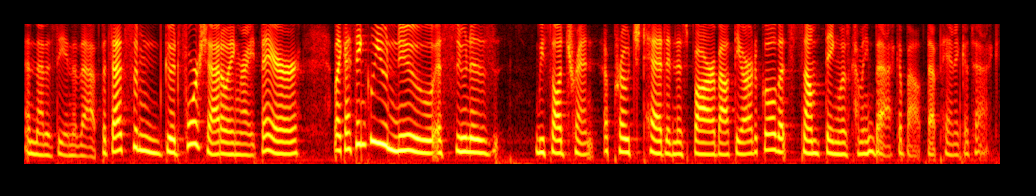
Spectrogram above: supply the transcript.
And that is the end of that. But that's some good foreshadowing right there Like I think you knew as soon as we saw Trent approach Ted in this bar about the article that something was coming back about that panic attack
